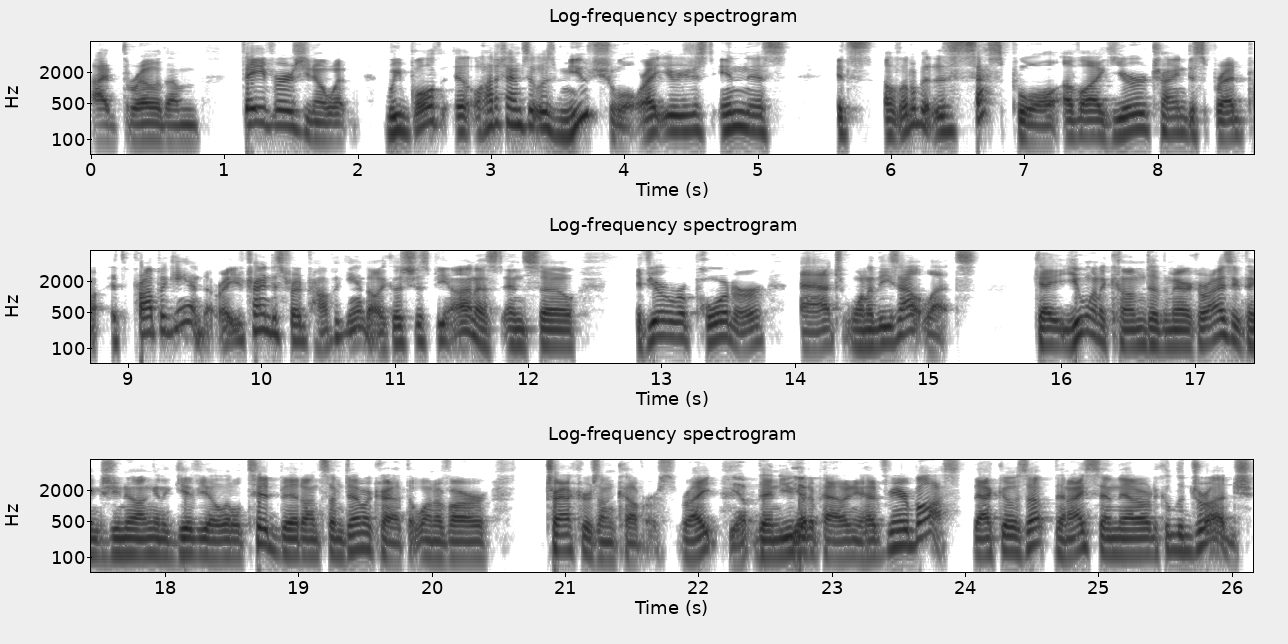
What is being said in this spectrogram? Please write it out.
I'd throw them favors. You know what? We both a lot of times it was mutual, right? You're just in this it's a little bit of a cesspool of like you're trying to spread it's propaganda right? You're trying to spread propaganda like let's just be honest. And so if you're a reporter at one of these outlets okay you want to come to the america rising thing because you know i'm going to give you a little tidbit on some democrat that one of our trackers uncovers right? Yep. Then you yep. get a pat on your head from your boss. That goes up then i send that article to drudge.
